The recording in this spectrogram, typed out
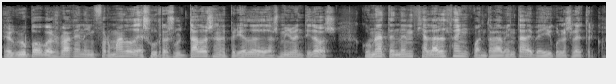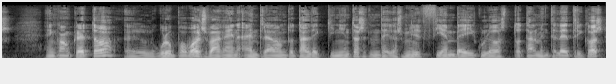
El grupo Volkswagen ha informado de sus resultados en el periodo de 2022, con una tendencia al alza en cuanto a la venta de vehículos eléctricos. En concreto, el grupo Volkswagen ha entregado un total de 572.100 vehículos totalmente eléctricos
